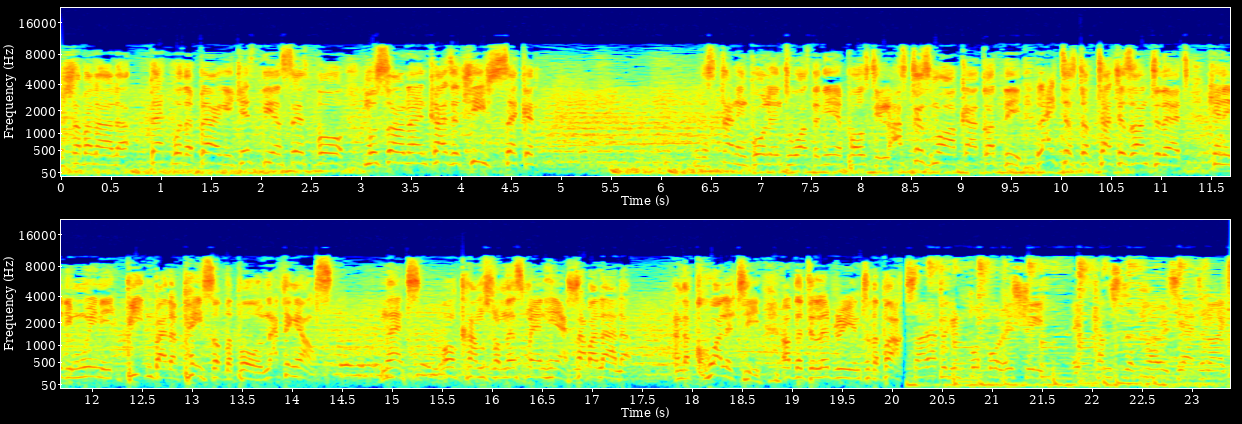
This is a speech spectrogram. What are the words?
Shabalala back with a bang. He gets the assist for Musona and Kaiser Chiefs second. Stunning ball in towards the near post. He lost his marker, got the lightest of touches onto that. Kennedy Mwini beaten by the pace of the ball, nothing else. That all comes from this man here, Shabalala, and the quality of the delivery into the box. South African football history, it comes to a close here tonight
